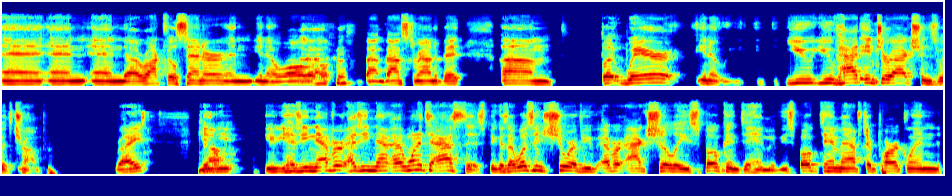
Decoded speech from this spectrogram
and and and uh, Rockville Center, and you know, all, uh-huh. all bounced around a bit. Um, but where you know you you've had interactions with Trump, right? Can no. you has he never? Has he never? I wanted to ask this because I wasn't sure if you've ever actually spoken to him. If you spoke to him after Parkland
